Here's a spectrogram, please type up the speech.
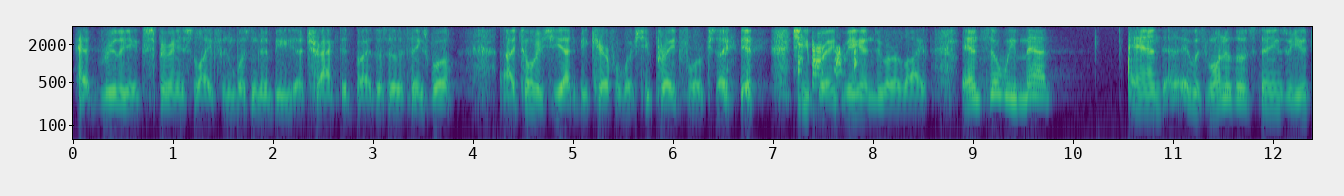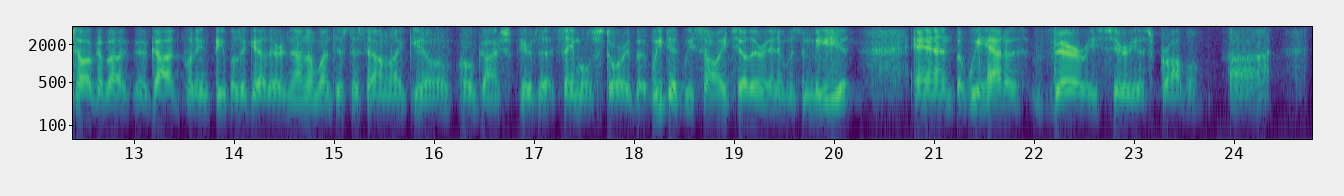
had really experienced life and wasn't going to be attracted by those other things. Well, I told her she had to be careful what she prayed for because she prayed me into her life. And so we met and it was one of those things when you talk about God putting people together, and I don't want this to sound like, you know, oh gosh, here's that same old story, but we did. We saw each other and it was immediate, and, but we had a very serious problem. Uh,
